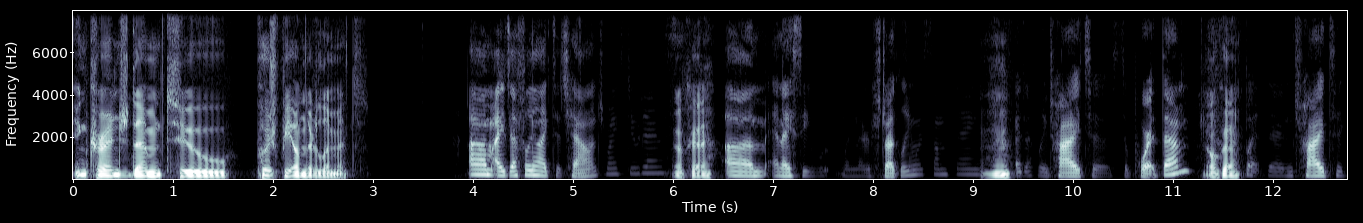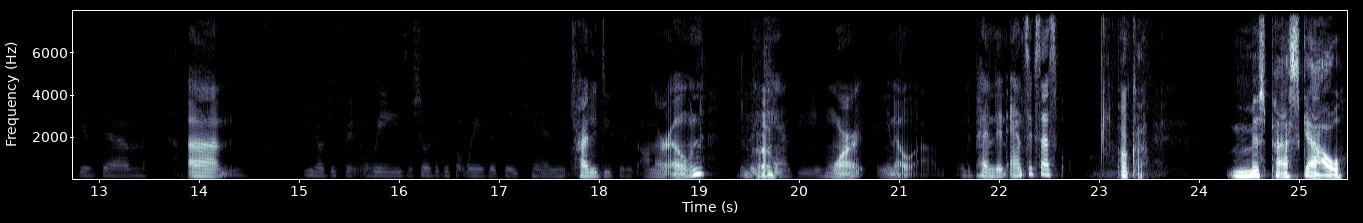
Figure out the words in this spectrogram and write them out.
encourage them to push beyond their limits? Um, I definitely like to challenge my students. Okay. Um, and I see when they're struggling with something, Mhm. I definitely try to support them. Okay. but then try to give them, um, you know, different ways to show the different ways that they can try to do things on their own, so they can be more, you know, um, independent and successful. Okay. Miss Pascal,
